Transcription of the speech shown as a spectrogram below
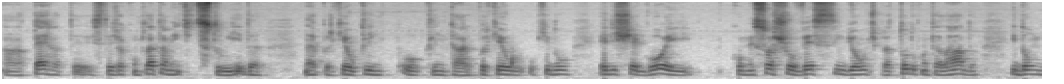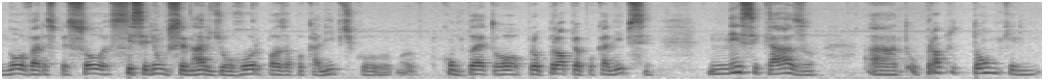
a Terra esteja completamente destruída, né, porque o, Clint, o Clintar, porque o, o Kinu ele chegou e começou a chover simbionte para todo quanto é lado e dominou várias pessoas, que seria um cenário de horror pós-apocalíptico completo para o próprio apocalipse. Nesse caso, a, o próprio tom que ele,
